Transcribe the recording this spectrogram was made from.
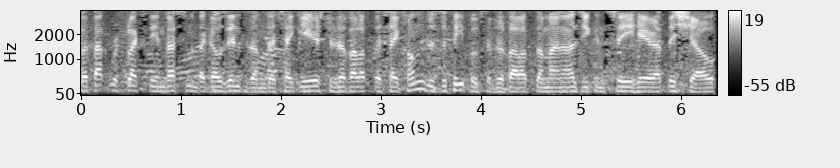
but that reflects the investment that goes into them. They take years to develop, they take hundreds of people to develop them, and as you can see here at this show,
